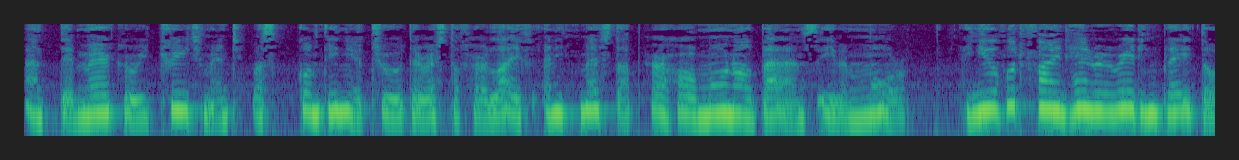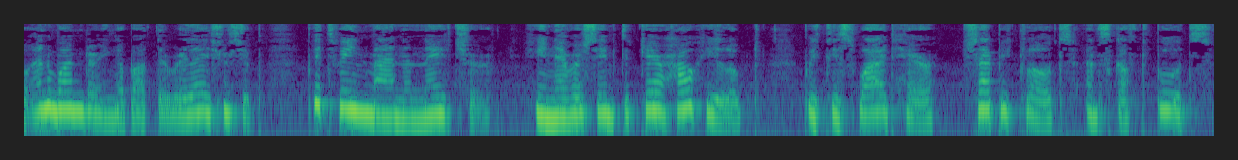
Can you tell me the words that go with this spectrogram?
and the mercury treatment was continued through the rest of her life, and it messed up her hormonal balance even more. You would find Henry reading Plato and wondering about the relationship between man and nature. He never seemed to care how he looked, with his white hair, shabby clothes, and scuffed boots.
